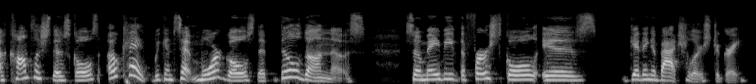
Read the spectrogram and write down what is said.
accomplish those goals, okay, we can set more goals that build on those. So maybe the first goal is getting a bachelor's degree.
